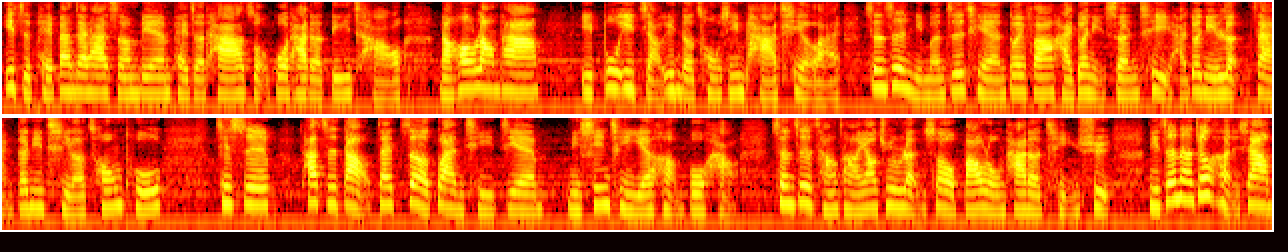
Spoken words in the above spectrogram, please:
一直陪伴在他身边，陪着他走过他的低潮，然后让他一步一脚印的重新爬起来。甚至你们之前对方还对你生气，还对你冷战，跟你起了冲突，其实他知道在这段期间，你心情也很不好。甚至常常要去忍受、包容他的情绪，你真的就很像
